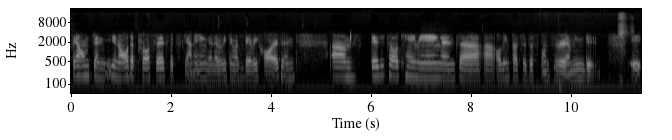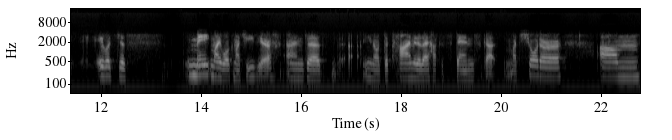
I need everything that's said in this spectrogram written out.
films and you know all the process with scanning and everything was very hard and um digital came in and uh, uh Olympus is a sponsor. I mean it it was just made my work much easier and uh you know the time that I have to spend got much shorter Um,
